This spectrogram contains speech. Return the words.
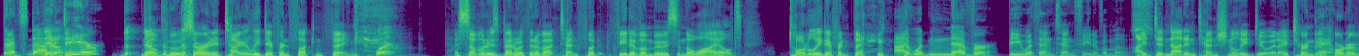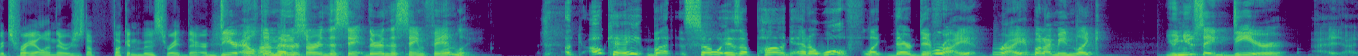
That's not They a don't- deer. The- No, the- the- moose are an entirely different fucking thing. What? As someone who's been within about 10 foot feet of a moose in the wild, totally different thing. I would never be within ten feet of a moose. I did not intentionally do it. I turned to the corner of a trail and there was just a fucking moose right there. Deer, elk, I'm and ever- moose are in the same. They're in the same family, uh, okay, but so is a pug and a wolf. Like they're different. right? Right. But I mean, like, when you say deer, I,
